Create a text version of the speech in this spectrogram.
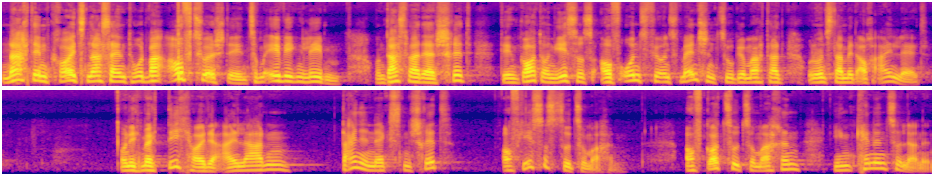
nach dem Kreuz, nach seinem Tod, war aufzuerstehen zum ewigen Leben. Und das war der Schritt, den Gott und Jesus auf uns, für uns Menschen zugemacht hat und uns damit auch einlädt. Und ich möchte dich heute einladen, deinen nächsten Schritt auf Jesus zuzumachen, auf Gott zuzumachen, ihn kennenzulernen.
